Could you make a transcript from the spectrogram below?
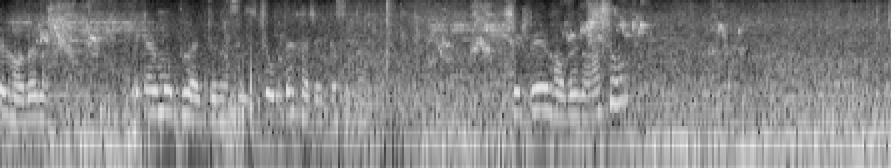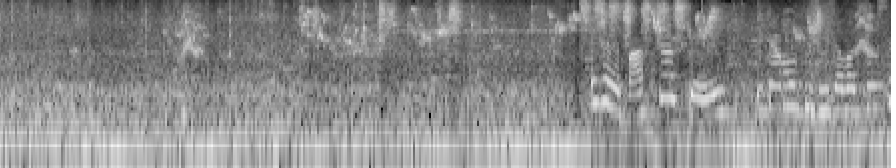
বের হবে না। এটার মধ্যে একজন আছে চোখ দেখা যাইতেছে তার। সে বের হবে না। আসো। এখানে বাচ্চা আছে, এটার মধ্যে দুইটা বাচ্চা আছে,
